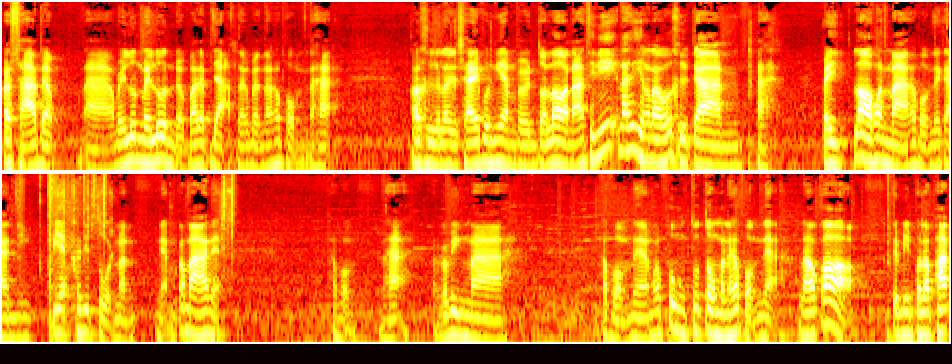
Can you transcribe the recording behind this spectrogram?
ภาษาแบบอ่าวัยรุ่นวัยรุ่นแบบว่าแบบหยาบๆนะแบบนั้นครับผมนะฮะก็คือเราจะใช้พวกนี้มาเป็นตัวล่อนะ ทีนี้หน้าที่ของเราก็คือการอไปล่อมันมาครับผมในการยิงเปี้ยเข้าที่ตูดมันเนี่ยมันก็มาเนี่ยครับผมนะฮะมันก็วิ่งมา ครับผมเนี่ยมันก็พุ่งตรงๆมาเลยครับผมเนี่ยเราก็จะมีพลพรรค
